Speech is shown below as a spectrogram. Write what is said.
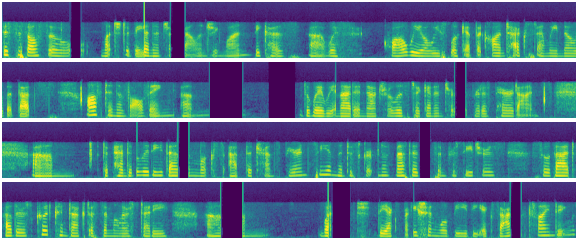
this is also much debate and a challenging one because uh, with qual we always look at the context and we know that that's often evolving um, the way we in that in naturalistic and interpretive paradigms. Um, dependability then looks at the transparency and the description of methods and procedures so that others could conduct a similar study. The expectation will be the exact findings,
